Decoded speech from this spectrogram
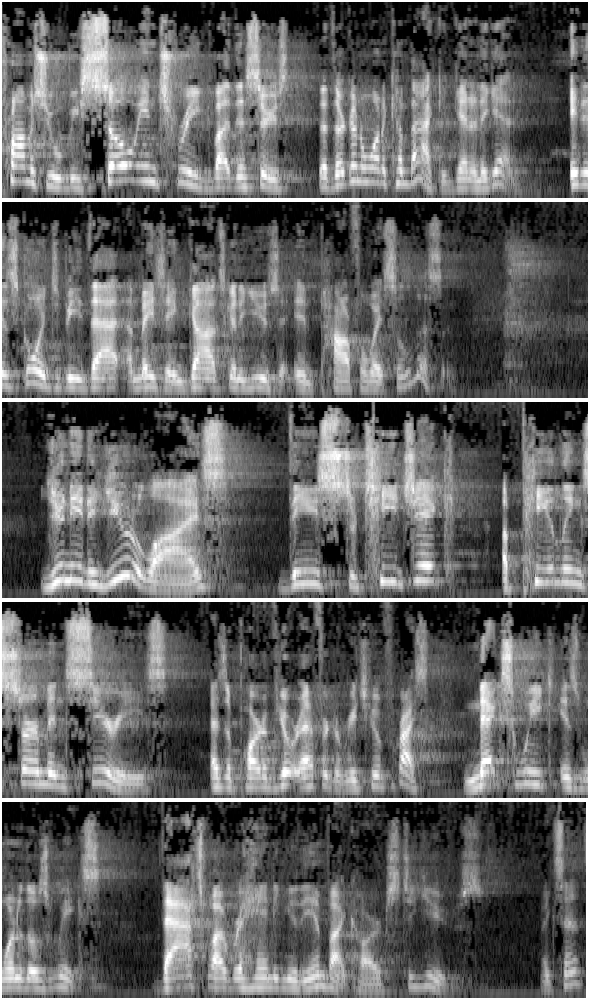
promise you, will be so intrigued by this series that they're going to want to come back again and again. It is going to be that amazing. God's going to use it in powerful ways. So listen, you need to utilize these strategic, appealing sermon series as a part of your effort to reach people for Christ. Next week is one of those weeks. That's why we're handing you the invite cards to use. Make sense?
